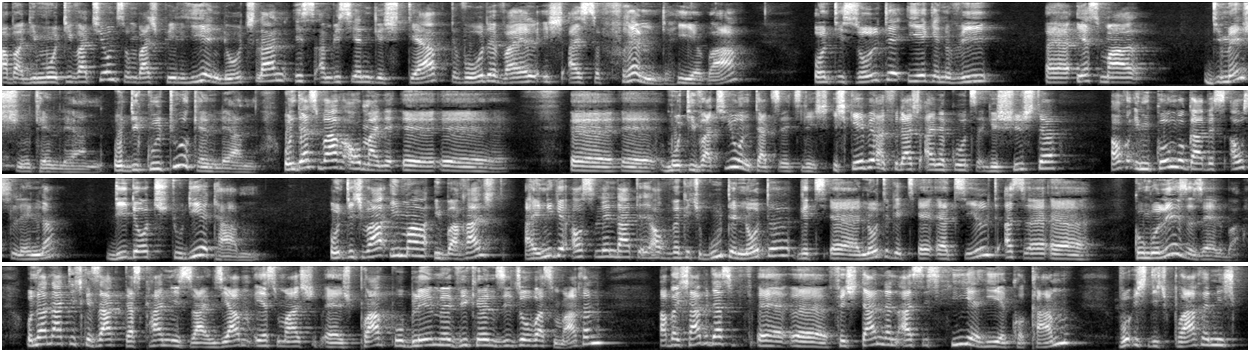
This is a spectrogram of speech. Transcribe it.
Aber die Motivation zum Beispiel hier in Deutschland ist ein bisschen gestärkt wurde, weil ich als Fremd hier war und ich sollte irgendwie äh, erstmal die Menschen kennenlernen und die Kultur kennenlernen. Und das war auch meine äh, äh, äh, äh Motivation tatsächlich. Ich gebe vielleicht eine kurze Geschichte. Auch im Kongo gab es Ausländer, die dort studiert haben. Und ich war immer überrascht. Einige Ausländer hatten auch wirklich gute Note, äh, Note äh, erzielt als äh, äh, Kongolese selber. Und dann hatte ich gesagt, das kann nicht sein. Sie haben erstmal äh, Sprachprobleme, wie können Sie sowas machen? Aber ich habe das verstanden, als ich hier, hier kam, wo ich die Sprache nicht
